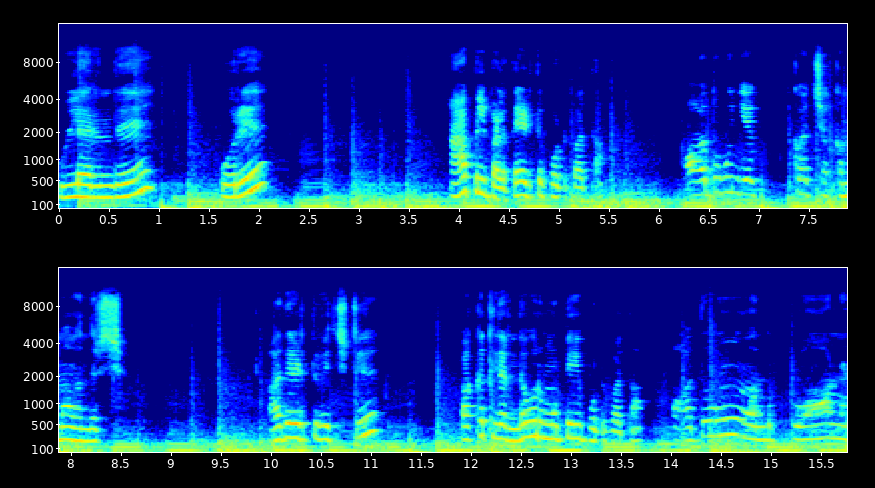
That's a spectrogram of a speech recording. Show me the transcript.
உள்ளேருந்து ஒரு ஆப்பிள் பழத்தை எடுத்து போட்டு பார்த்தான். அதுவும் எக்கச்சக்கமாக வந்துடுச்சு அதை எடுத்து வச்சுட்டு பக்கத்தில் இருந்த ஒரு முட்டையை போட்டு பார்த்தான். அதுவும் அந்த பானை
